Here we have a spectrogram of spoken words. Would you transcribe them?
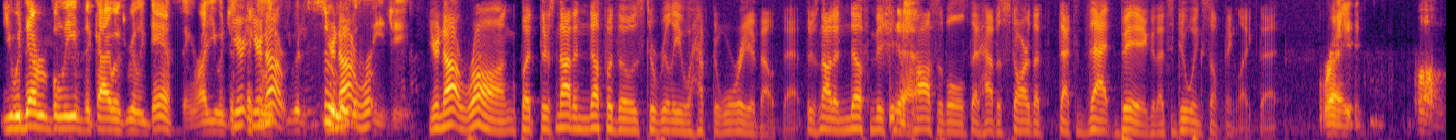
you would never believe the guy was really dancing, right? You would just you're, think you're it was, not, you would assume it was CG. You're not wrong, but there's not enough of those to really have to worry about that. There's not enough Mission yeah. Impossibles that have a star that that's that big that's doing something like that. Right. Um,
